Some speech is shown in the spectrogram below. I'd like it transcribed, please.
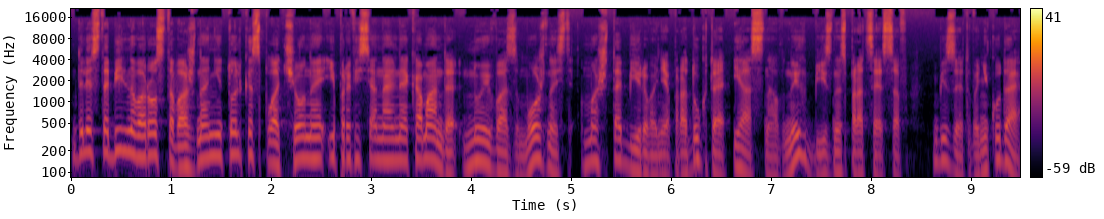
Для стабильного роста важна не только сплоченная и профессиональная команда, но и возможность масштабирования продукта и основных бизнес-процессов. Без этого никуда.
